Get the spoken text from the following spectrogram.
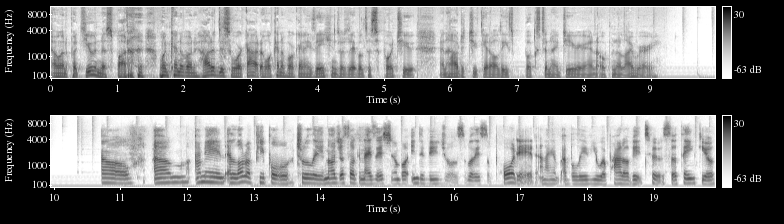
I want to put you in the spot. what kind of how did this work out? What kind of organizations was able to support you, and how did you get all these books to Nigeria and open a library? Oh, um, I mean, a lot of people truly, not just organization, but individuals really supported. And I, I believe you were part of it too. So thank you.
